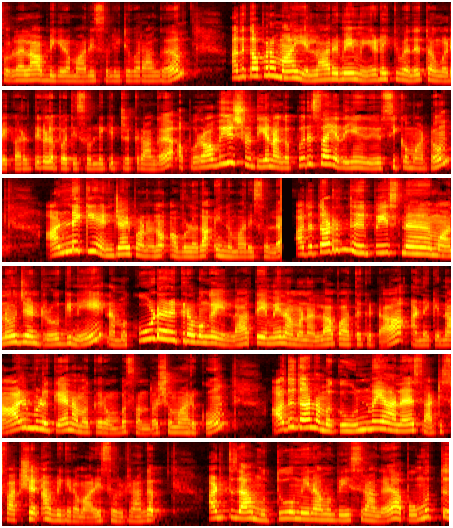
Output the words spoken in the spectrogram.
சொல்லலாம் அப்படிங்கிற மாதிரி சொல்லிட்டு வராங்க. அதுக்கப்புறமா எல்லாருமே மேடைக்கு வந்து தங்களுடைய கருத்துக்களை பற்றி சொல்லிக்கிட்டு இருக்கிறாங்க. அப்போ ரவிய ஸ்ருதியை நாங்கள் பெருசாக எதையும் யோசிக்க மாட்டோம். அன்னைக்கு என்ஜாய் பண்ணணும் அவ்வளோதான் இந்த மாதிரி சொல்ல. அதை தொடர்ந்து பேசின மனோஜ் அண்ட் ரோகிணி நம்ம கூட இருக்கிறவங்க எல்லாத்தையுமே நம்ம நல்லா பார்த்துக்கிட்டா அன்னைக்கு நாள் முழுக்க நமக்கு ரொம்ப சந்தோஷமாக இருக்கும். அதுதான் நமக்கு உண்மையான சாட்டிஸ்ஃபேக்ஷன் அப்படிங்கிற மாதிரி சொல்கிறாங்க அடுத்ததாக முத்துவும் மீனாவும் பேசுகிறாங்க அப்போ முத்து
